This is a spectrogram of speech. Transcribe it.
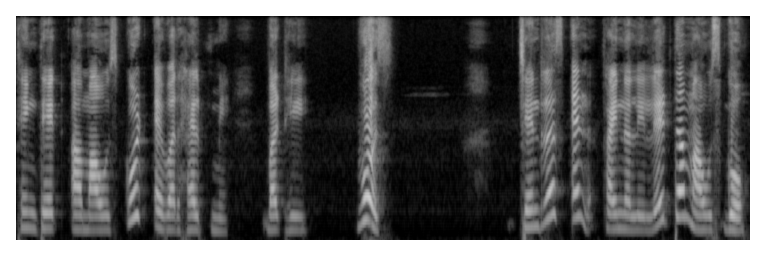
think that a mouse could ever help me, but he was generous and finally let the mouse go.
